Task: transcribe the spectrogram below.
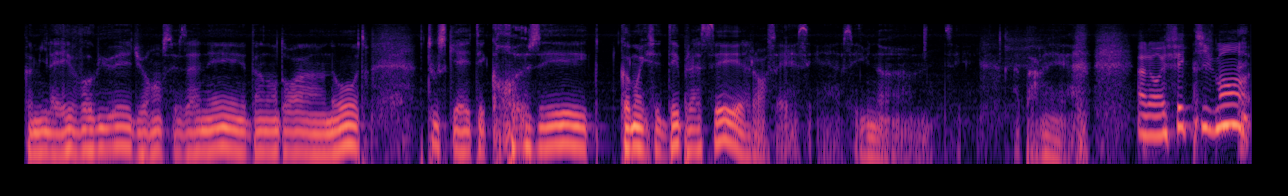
comme il a évolué durant ces années d'un endroit à un autre, tout ce qui a été creusé, comment il s'est déplacé, alors c'est une... euh. Alors effectivement,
